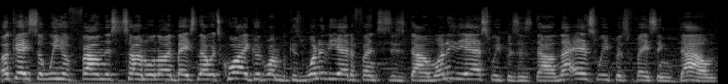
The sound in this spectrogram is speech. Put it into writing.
Okay, so we have found this Hall 9 base. Now, it's quite a good one because one of the air defenses is down. One of the air sweepers is down. That air sweeper's facing down.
